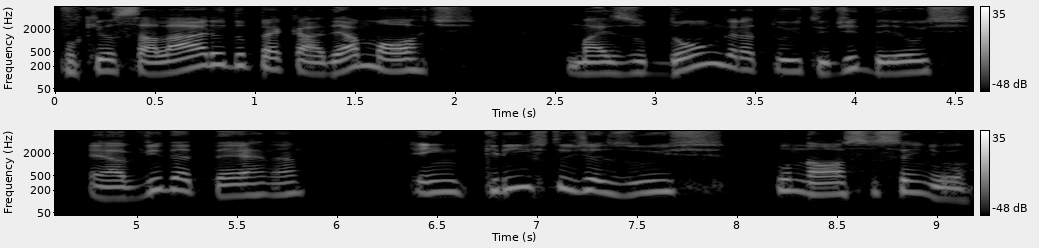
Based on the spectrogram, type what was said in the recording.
Porque o salário do pecado é a morte, mas o dom gratuito de Deus é a vida eterna em Cristo Jesus, o nosso Senhor.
